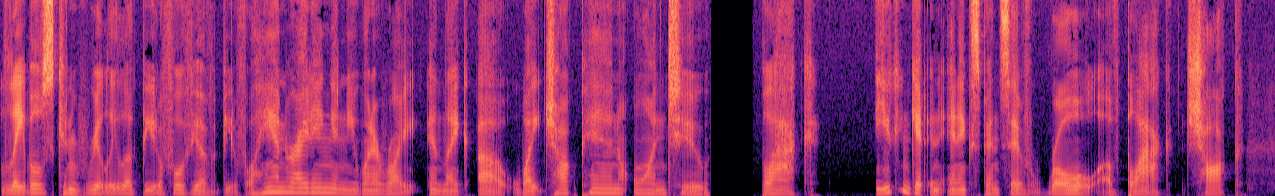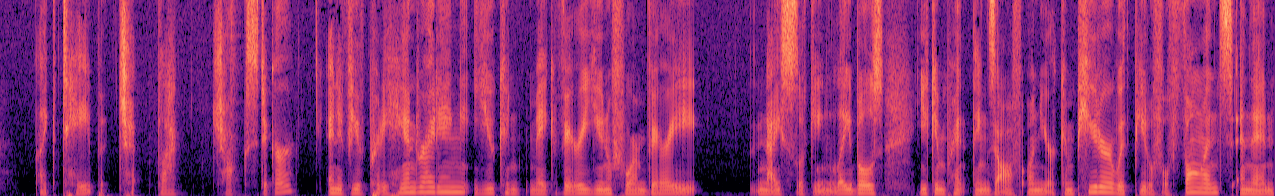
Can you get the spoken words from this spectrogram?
Labels can really look beautiful if you have a beautiful handwriting and you want to write in like a white chalk pen onto black you can get an inexpensive roll of black chalk, like tape, ch- black chalk sticker. And if you have pretty handwriting, you can make very uniform, very nice looking labels. You can print things off on your computer with beautiful fonts and then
